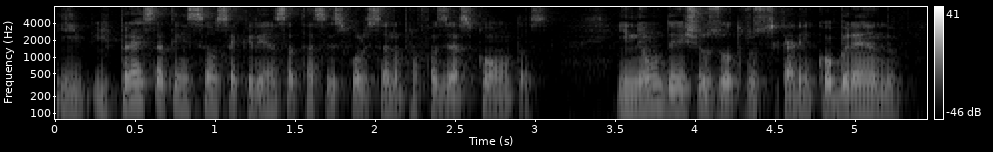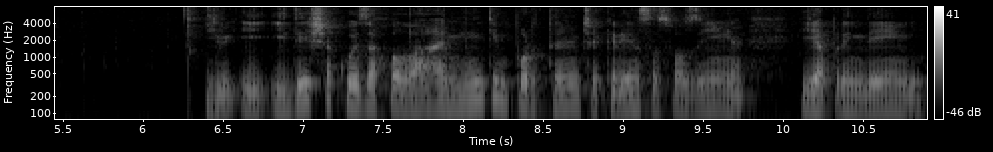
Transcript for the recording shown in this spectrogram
E, e presta atenção se a criança está se esforçando para fazer as contas e não deixa os outros ficarem cobrando. E, e, e, deixa a coisa rolar. É muito importante a criança sozinha ir aprendendo.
